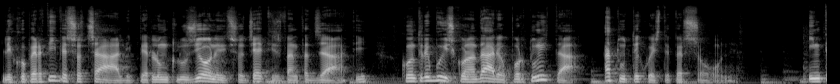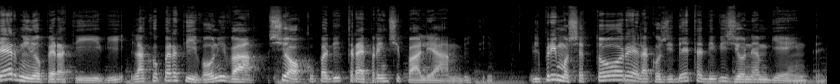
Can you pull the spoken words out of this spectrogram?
Le cooperative sociali per l'inclusione di soggetti svantaggiati contribuiscono a dare opportunità a tutte queste persone. In termini operativi, la cooperativa Univa si occupa di tre principali ambiti. Il primo settore è la cosiddetta divisione ambiente.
